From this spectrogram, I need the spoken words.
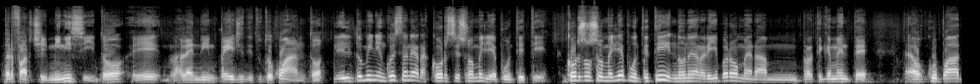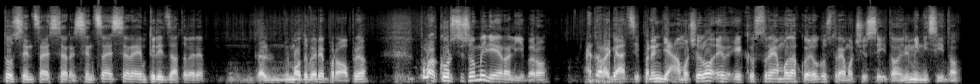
per farci il mini sito e la landing page di tutto quanto. Il dominio in questione era corsisommelier.it. Corsosommelier.it non era libero, ma era mm, praticamente eh, occupato senza essere, senza essere utilizzato in modo vero e proprio, però Corsi Sommelier era libero. Allora ragazzi prendiamocelo e, e costruiamo da quello, costruiamoci il sito, il mini sito.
